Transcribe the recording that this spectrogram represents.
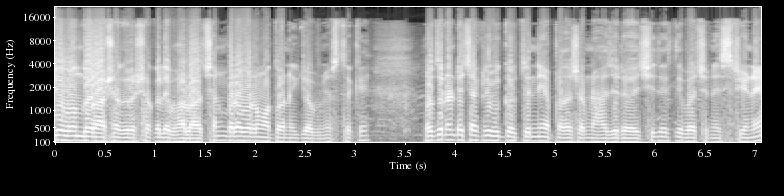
প্রিয় বন্ধুরা, আশা করি সকলে ভালো আছেন। বরাবর মতো অনেক জব নিউজ থেকে নতুন একটি চাকরি বিজ্ঞপ্তি নিয়ে আপনাদের সামনে হাজির হয়েছি দেখতে পাচ্ছেন স্ক্রিনে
